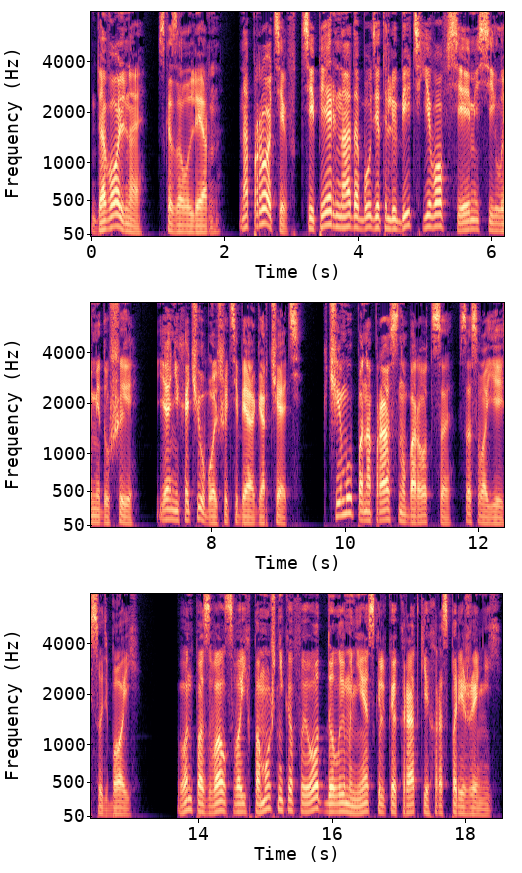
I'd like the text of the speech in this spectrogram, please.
«Довольно», — сказал Лерн. Напротив, теперь надо будет любить его всеми силами души. Я не хочу больше тебя огорчать. К чему понапрасну бороться со своей судьбой?» Он позвал своих помощников и отдал им несколько кратких распоряжений.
